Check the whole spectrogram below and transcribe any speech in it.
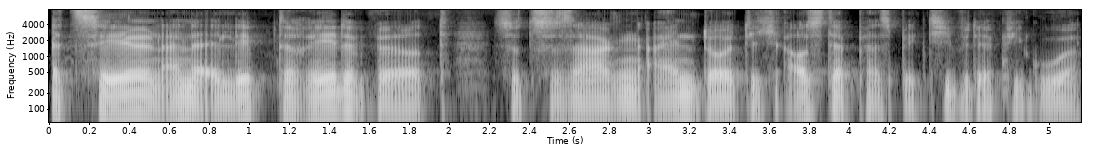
Erzählen eine erlebte Rede wird, sozusagen eindeutig aus der Perspektive der Figur,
